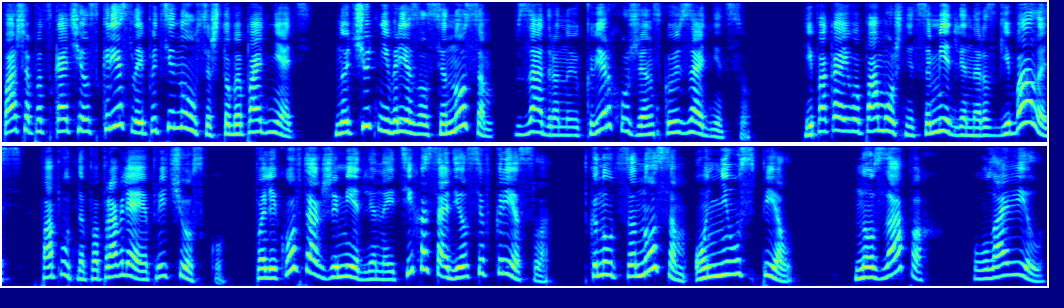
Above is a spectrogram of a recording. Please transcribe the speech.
Паша подскочил с кресла и потянулся, чтобы поднять, но чуть не врезался носом в задранную кверху женскую задницу. И пока его помощница медленно разгибалась, попутно поправляя прическу, Поляков также медленно и тихо садился в кресло. Ткнуться носом он не успел, но запах уловил.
